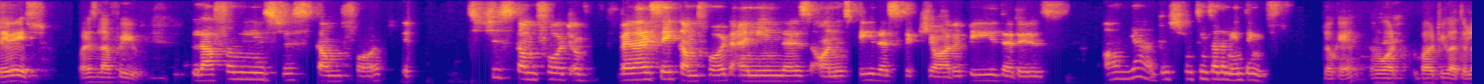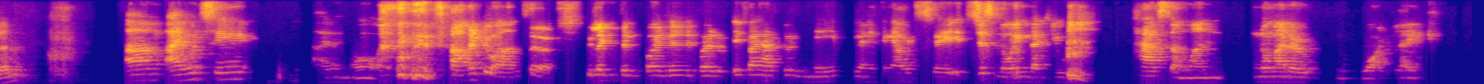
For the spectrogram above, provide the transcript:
Devesh, what is love for you? Love for me is just comfort. It's just comfort of when I say comfort, I mean there's honesty, there's security, there is um yeah, those two things are the main things. Okay. And what about you, Atulan? Um, I would say I don't know. it's hard to answer to like pinpoint it, but if I have to name anything, I would say it's just knowing that you have someone, no matter what. Like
